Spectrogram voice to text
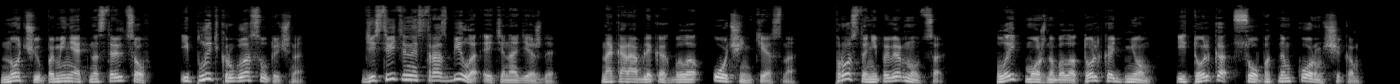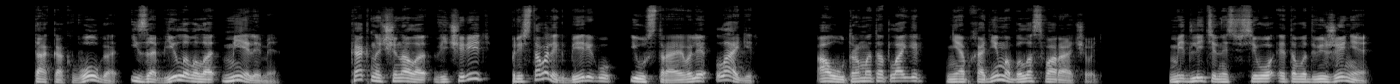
ночью поменять на стрельцов и плыть круглосуточно. Действительность разбила эти надежды. На корабликах было очень тесно. Просто не повернуться. Плыть можно было только днем и только с опытным кормщиком, так как Волга изобиловала мелями. Как начинало вечереть, приставали к берегу и устраивали лагерь. А утром этот лагерь необходимо было сворачивать. Медлительность всего этого движения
